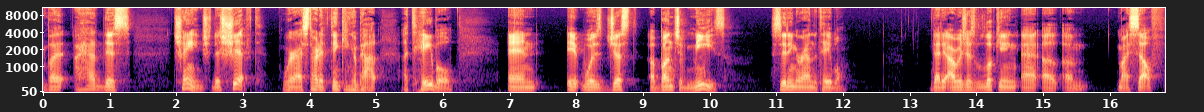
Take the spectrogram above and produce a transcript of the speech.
but I had this change, this shift where I started thinking about a table and it was just a bunch of me's sitting around the table. That I was just looking at uh, um, myself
